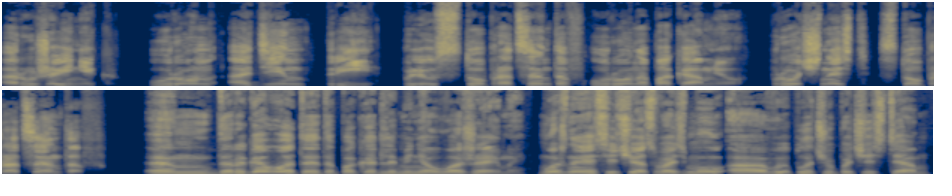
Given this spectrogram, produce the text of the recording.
оружейник, урон 1-3, плюс 100% урона по камню, Прочность 100%. Эм, дороговато это пока для меня, уважаемый. Можно я сейчас возьму, а выплачу по частям?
